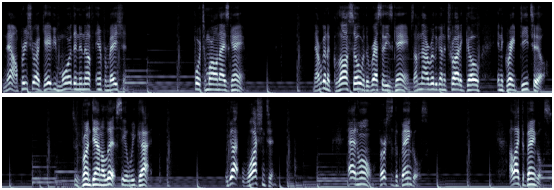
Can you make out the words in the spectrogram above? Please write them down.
Now, I'm pretty sure I gave you more than enough information for tomorrow night's game. Now, we're going to gloss over the rest of these games. I'm not really going to try to go into great detail. Just run down a list, see what we got. We got Washington at home versus the Bengals. I like the Bengals.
